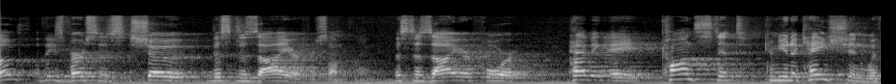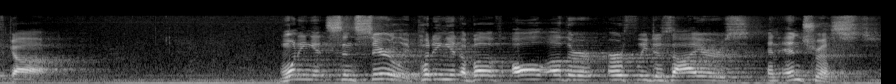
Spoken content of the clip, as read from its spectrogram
Both of these verses show this desire for something. This desire for having a constant communication with God, wanting it sincerely, putting it above all other earthly desires and interests.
